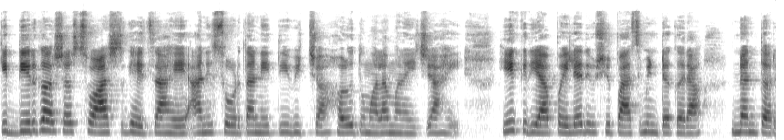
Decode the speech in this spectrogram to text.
की दीर्घ असा श्वास घ्यायचा आहे आणि सोडताना ती इच्छा हळू तुम्हाला म्हणायची आहे. ही क्रिया पहिल्या दिवशी पाच मिनटं करा. नंतर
